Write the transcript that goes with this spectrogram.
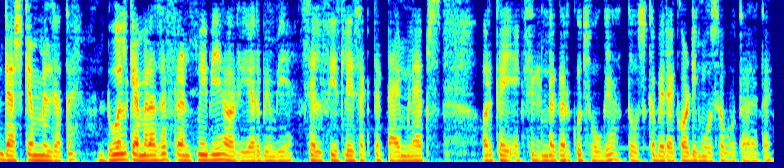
डैश कैम मिल जाता है। डुअल कैमराज है फ्रंट में भी है और रियर में भी है। सेल्फीज ले सकते हैं टाइम लैप्स और कई एक्सीडेंट अगर कुछ हो गया तो उसका भी रिकॉर्डिंग वो सब होता रहता है।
